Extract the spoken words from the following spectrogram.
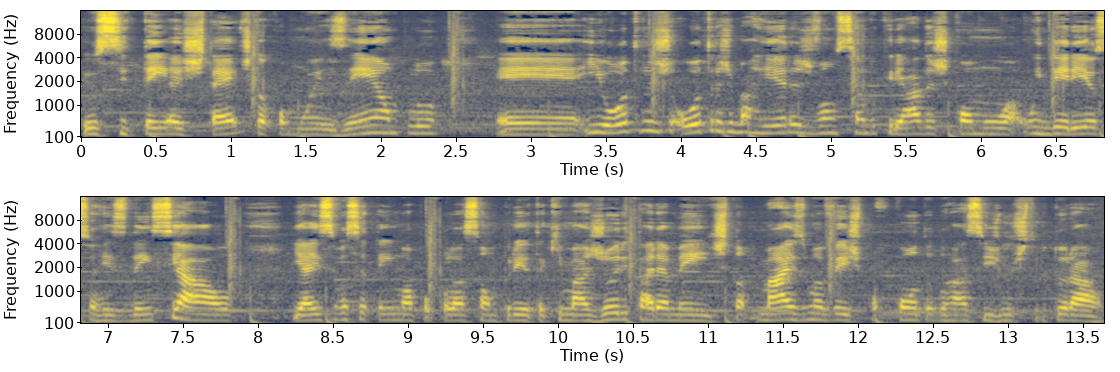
Eu citei a estética como um exemplo, é, e outros, outras barreiras vão sendo criadas, como o endereço residencial. E aí, se você tem uma população preta que, majoritariamente, mais uma vez por conta do racismo estrutural,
